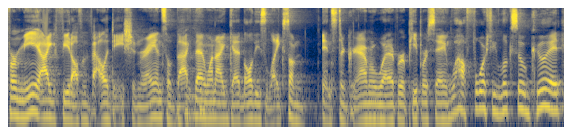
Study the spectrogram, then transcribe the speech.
for me, I feed off of validation, right? And so back then, when I get all these likes on Instagram or whatever, people are saying, "Wow, Forrest, you look so good."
